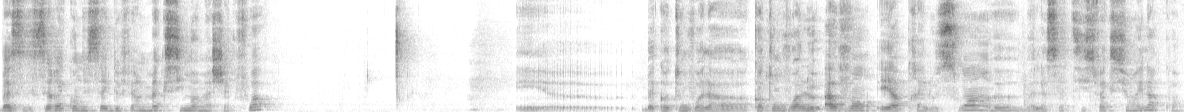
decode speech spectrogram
Bah, c'est c'est vrai qu'on essaye de faire le maximum à chaque fois. Bah, quand, on voit la, quand on voit le avant et après le soin, euh, bah, la satisfaction est là. quoi.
